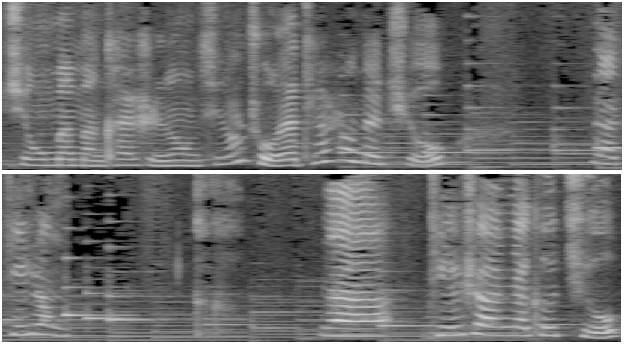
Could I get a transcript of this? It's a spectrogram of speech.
球慢慢开始弄清楚那天上的球，那天上。那天上那颗球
